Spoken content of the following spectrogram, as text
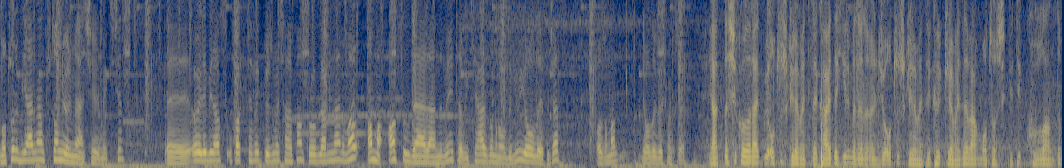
motoru bir yerden tutamıyorum yani çevirmek için. Ee, öyle biraz ufak tefek gözüme çarpan problemler var ama asıl değerlendirmeyi tabii ki her zaman olduğu gibi yolda yapacağız. O zaman yolda görüşmek üzere. Yaklaşık olarak bir 30 kilometre kayda girmeden önce 30 kilometre 40 kilometre ben motosikleti kullandım.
